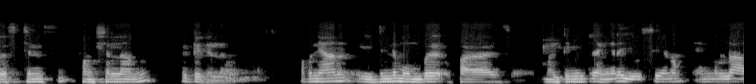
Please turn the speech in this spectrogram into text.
റെസിസ്റ്റൻസ് ഫംഗ്ഷനിലാണ് ഇട്ടിട്ടുള്ളത് അപ്പൊ ഞാൻ ഇതിന്റെ മുമ്പ് മൾട്ടിമീറ്റർ എങ്ങനെ യൂസ് ചെയ്യണം എന്നുള്ള ആ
